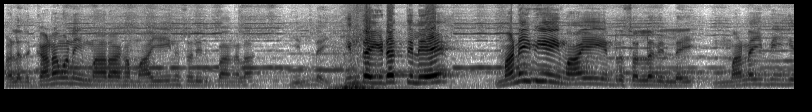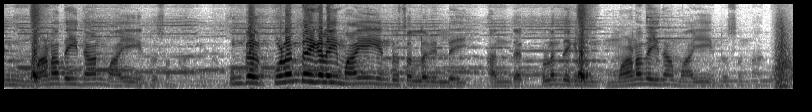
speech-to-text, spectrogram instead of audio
அல்லது கணவனை மாறாக மாயைன்னு சொல்லியிருப்பாங்களா? இல்லை. இந்த இடத்திலே மனைவியை மாயை என்று சொல்லவில்லை மனைவியின் மனதை தான் மாயை என்று சொன்னார். உங்கள் குழந்தைகளை மாயை என்று சொல்லவில்லை அந்த குழந்தைகளின் மனதை தான் மாயை என்று சொன்னார்.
